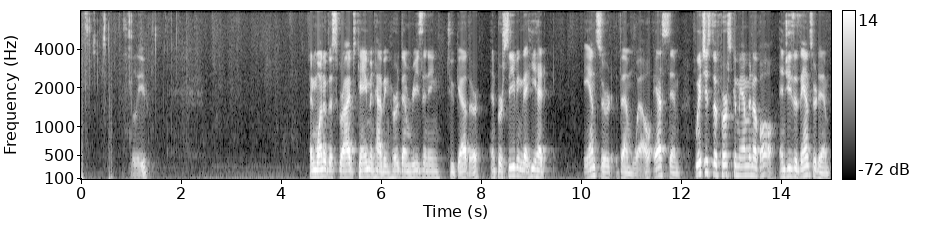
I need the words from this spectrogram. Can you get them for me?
I believe. And one of the scribes came, and having heard them reasoning together, and perceiving that he had answered them well, asked him, Which is the first commandment of all? And Jesus answered him,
